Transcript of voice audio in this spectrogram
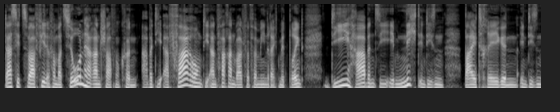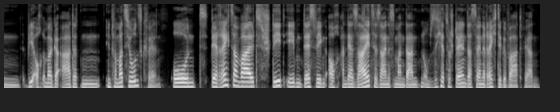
dass Sie zwar viel Informationen heranschaffen können, aber die Erfahrung, die ein Fachanwalt für Familienrecht mitbringt, die haben Sie eben nicht in diesen Beiträgen, in diesen wie auch immer gearteten Informationsquellen. Und der Rechtsanwalt steht eben deswegen auch an der Seite seines Mandanten, um sicherzustellen, dass seine Rechte gewahrt werden.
